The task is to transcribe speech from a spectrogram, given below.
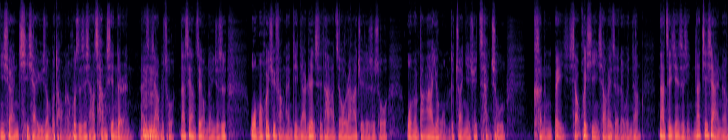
你喜欢骑起来与众不同的，或者是想要尝鲜的人，来这家不错。嗯、那像这种东西，就是我们会去访谈店家，认识他之后，让他觉得是说，我们帮他用我们的专业去产出可能被消会吸引消费者的文章。那这件事情，那接下来呢，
